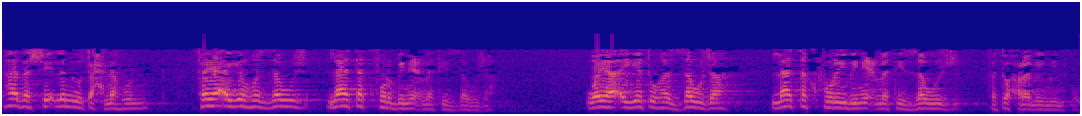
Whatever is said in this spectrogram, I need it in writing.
هذا الشيء لم يتح لهن. فيا أيها الزوج لا تكفر بنعمة الزوجة ويا أيتها الزوجة لا تكفري بنعمة الزوج فتحرمي منه.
